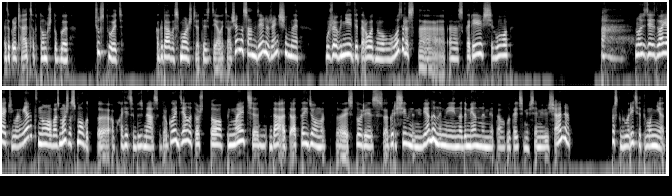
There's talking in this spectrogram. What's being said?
заключается в том, чтобы чувствовать, когда вы сможете это сделать. А вообще, на самом деле, женщины уже вне детородного возраста, э, скорее всего, ну, здесь двоякий момент, но, возможно, смогут э, обходиться без мяса. Другое дело то, что, понимаете, да, от, отойдем от э, истории с агрессивными веганами и надменными там вот этими всеми вещами. Просто говорить этому нет.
